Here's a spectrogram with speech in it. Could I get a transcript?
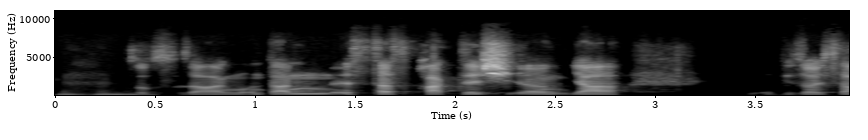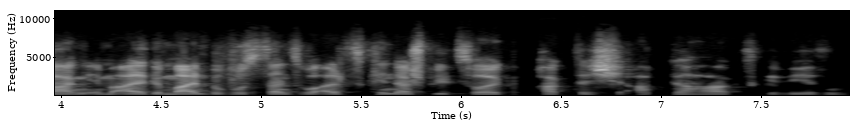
Mhm. sozusagen. Und dann ist das praktisch, ähm, ja, wie soll ich sagen, im Allgemeinbewusstsein so als Kinderspielzeug praktisch abgehakt gewesen.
